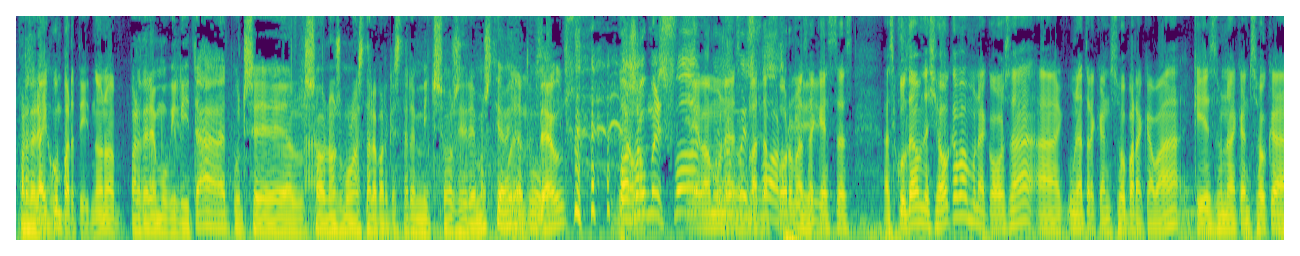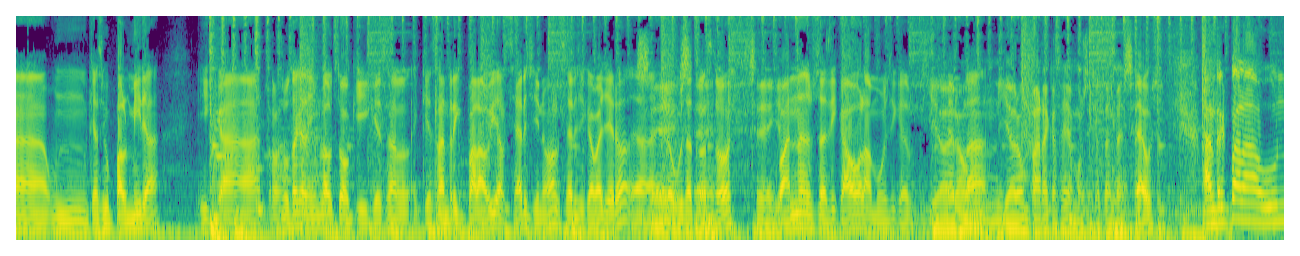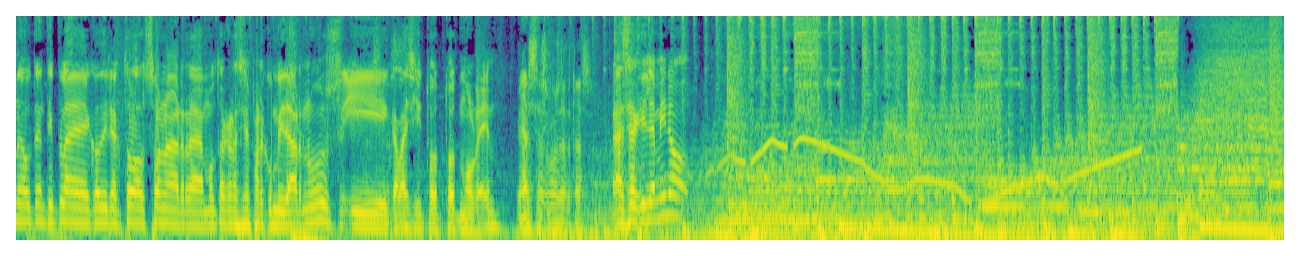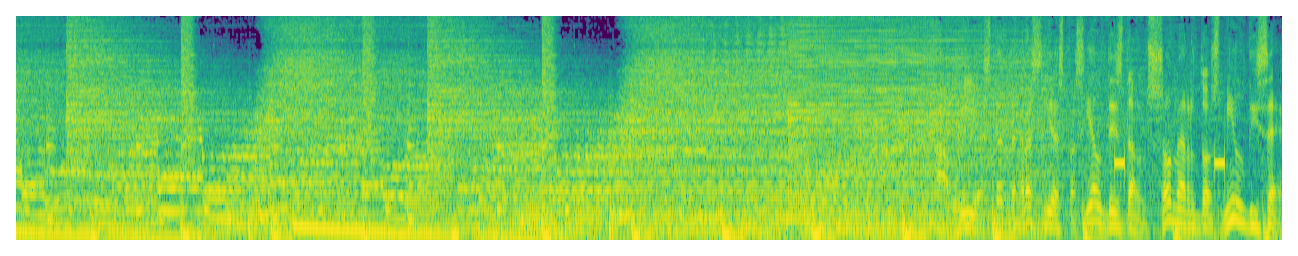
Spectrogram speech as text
Perdrem, Espai compartit, no, no. perdrem mobilitat, potser el so no ens molestarà perquè estarem mig sords i direm, hòstia, mira tu... Veus? Posa-ho més fort, Anirem amb unes plataformes Sí. d'aquestes. Escolteu, deixeu acabar amb una cosa, eh, una altra cançó per acabar, que és una cançó que, un, que es diu Palmira, i que resulta que tenim l'autor aquí, que és el- que és l'Enric Palau i el Sergi, no? El Sergi Caballero, eh, Sí, éreu vosaltres sí. dos. Sí, jo- Quan us dediqueu a la música? Jo era, un, jo era un pare que feia música també, sí. Veus? Enric Palau, un autèntic plaer codirector del Sonar. Eh, Moltes gràcies per convidar-nos i que vagi tot, tot molt bé. Gràcies a vosaltres. Gràcies, Guillemino. Gràcia especial des del Sonar 2017.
